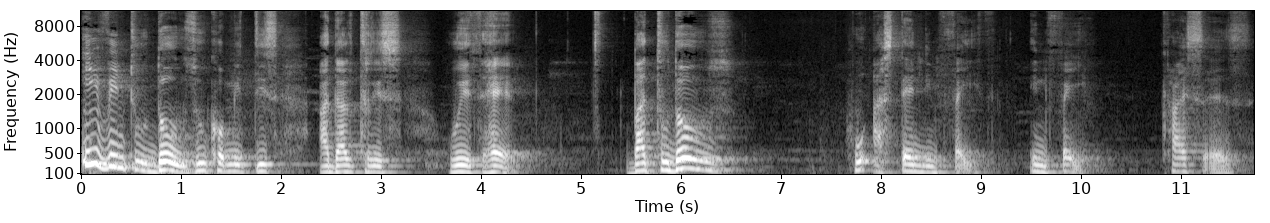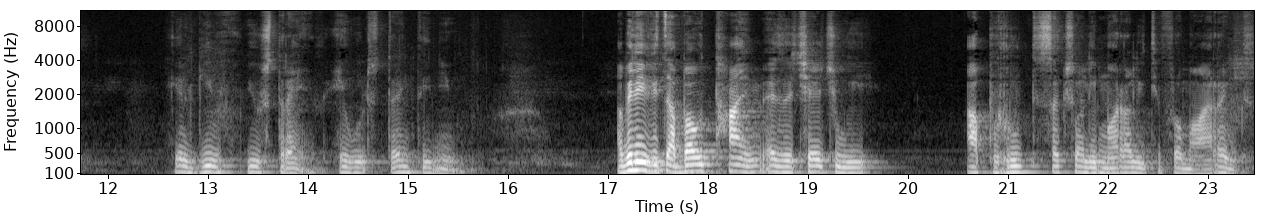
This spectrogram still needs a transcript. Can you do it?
even to those who commit these adulteries with her. But to those who are standing faith, in faith, Christ says He'll give you strength. He will strengthen you. I believe it's about time as a church we uproot sexual immorality from our ranks.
